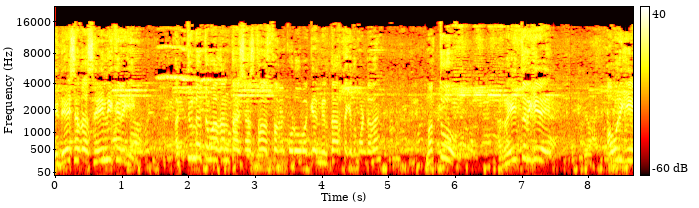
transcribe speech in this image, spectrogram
ಈ ದೇಶದ ಸೈನಿಕರಿಗೆ ಅತ್ಯುನ್ನತವಾದಂಥ ಶಸ್ತ್ರಾಸ್ತ್ರ ಕೊಡುವ ಬಗ್ಗೆ ನಿರ್ಧಾರ ತೆಗೆದುಕೊಂಡದ. ಮತ್ತು ರೈತರಿಗೆ ಅವರಿಗೆ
